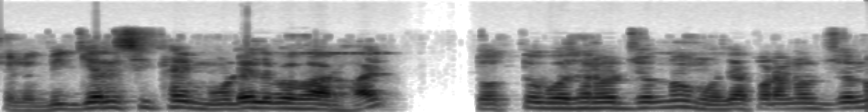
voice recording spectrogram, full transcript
চলো, বিজ্ঞান শিক্ষায় মডেল ব্যবহার হয় তত্ত্ব বোঝানোর জন্য, মজা করানোর জন্য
